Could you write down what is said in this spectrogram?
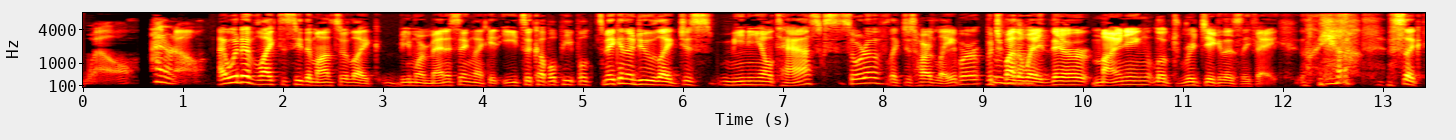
well. I don't know. I would have liked to see the monster like be more menacing, like it eats a couple people. It's making them do like just menial tasks, sort of like just hard labor. Which, by the Mhm. way, their mining looked ridiculously fake. Yeah. it's like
